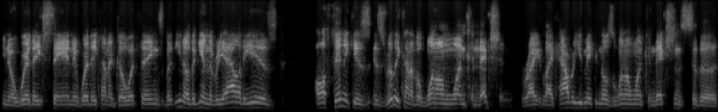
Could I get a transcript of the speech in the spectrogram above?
you know, where they stand and where they kind of go with things. But, you know, again, the reality is authentic is is really kind of a one-on-one connection, right? Like how are you making those one-on-one connections to the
